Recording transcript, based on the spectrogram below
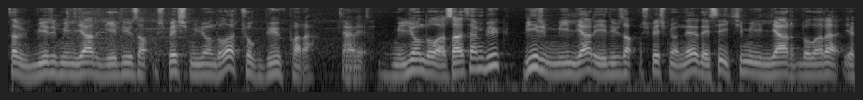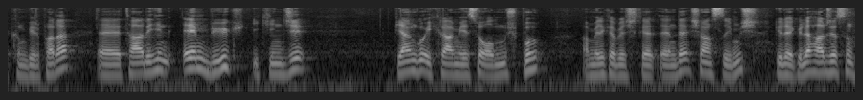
Tabii 1 milyar 765 milyon dolar çok büyük para. Yani Evet. milyon dolar zaten büyük. 1 milyar 765 milyon neredeyse 2 milyar dolara yakın bir para. Ee, tarihin en büyük ikinci piyango ikramiyesi olmuş bu. Amerika Birleşik Devletleri'nde şanslıymış. Güle güle harcasın.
